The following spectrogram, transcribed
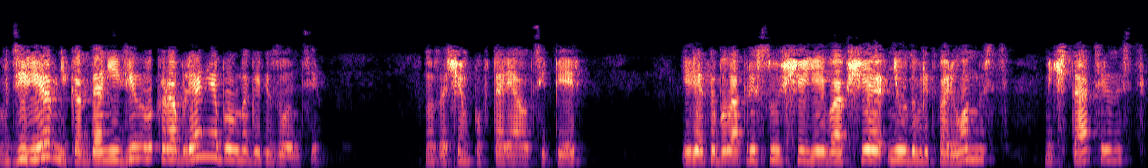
в деревне, когда ни единого корабля не было на горизонте. Но зачем повторял теперь? Или это была присущая ей вообще неудовлетворенность, мечтательность?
